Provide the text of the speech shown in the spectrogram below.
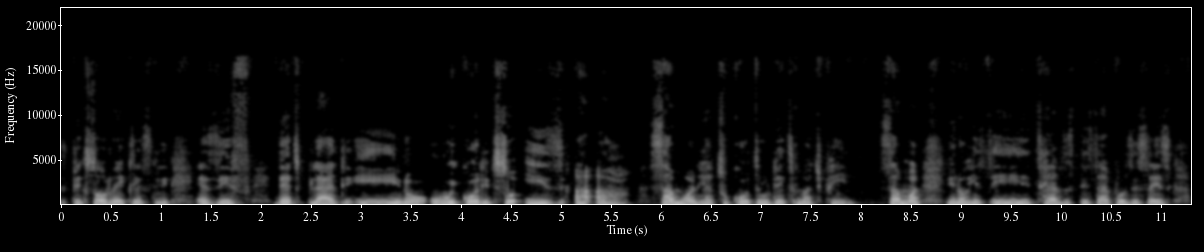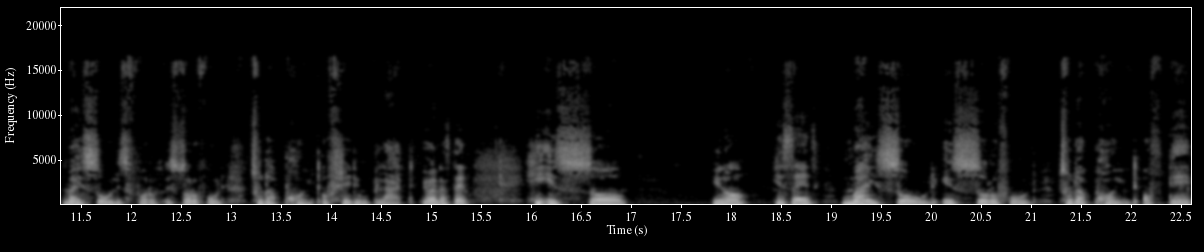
speak so recklessly as if that blood you know we got it so easy uh-uh someone had to go through that much pain. Someone you know he, he tells his disciples he says my soul is, of, is sorrowful to the point of shedding blood. You understand? He is so you know he says, my soul is sorrowful to the point of death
